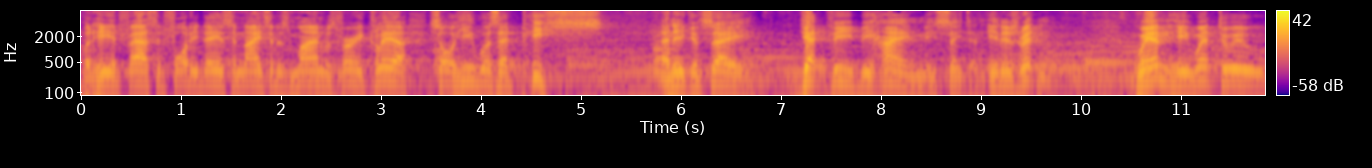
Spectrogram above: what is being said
But he had fasted 40 days and nights, and his mind was very clear, so he was at peace. And he could say, Get thee behind me, Satan. It is written. When he went to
